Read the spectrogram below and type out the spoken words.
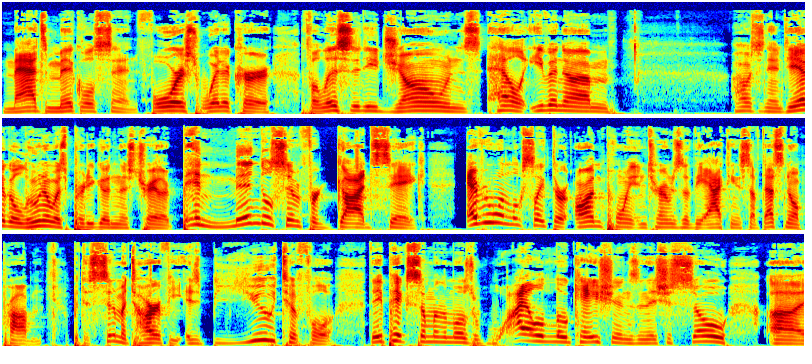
Mads Mikkelsen, Forest Whitaker, Felicity Jones, hell, even um, oh, what's his name? Diego Luna was pretty good in this trailer. Ben Mendelsohn, for God's sake. Everyone looks like they're on point in terms of the acting stuff. That's no problem. But the cinematography is beautiful. They pick some of the most wild locations, and it's just so uh,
